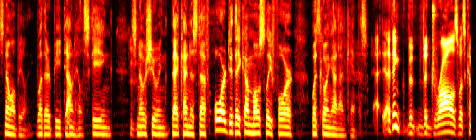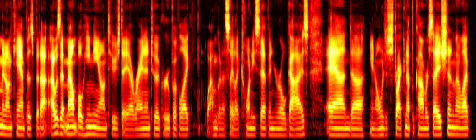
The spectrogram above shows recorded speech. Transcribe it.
snowmobiling, whether it be downhill skiing, mm-hmm. snowshoeing, that kind of stuff, or do they come mostly for what's going on on campus? I think the the draw is what's coming on campus. But I, I was at Mount Bohemia on Tuesday. I ran into a group of like well, I'm going to say like 27 year old guys, and uh, you know, just striking up a conversation. And they're like,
